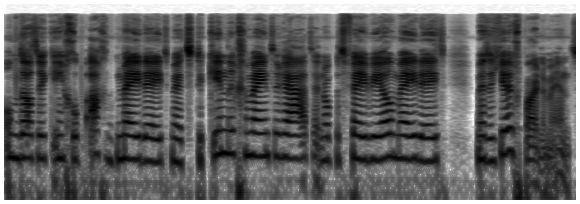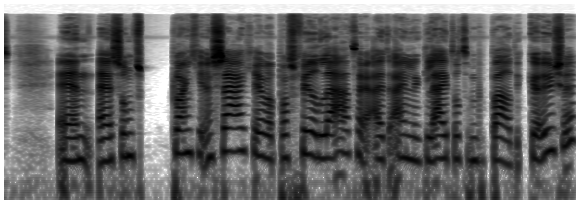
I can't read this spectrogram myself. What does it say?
omdat ik in groep 8 meedeed met de kindergemeenteraad en op het VWO meedeed met het jeugdparlement. En uh, soms plant je een zaadje wat pas veel later uiteindelijk leidt tot een bepaalde keuze.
